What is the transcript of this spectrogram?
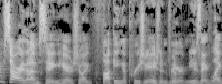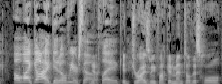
I'm sorry that I'm sitting here showing fucking appreciation for Yeah. your music. Like, oh my god, get over yourself. Yeah. Like, it drives me fucking mental. This whole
